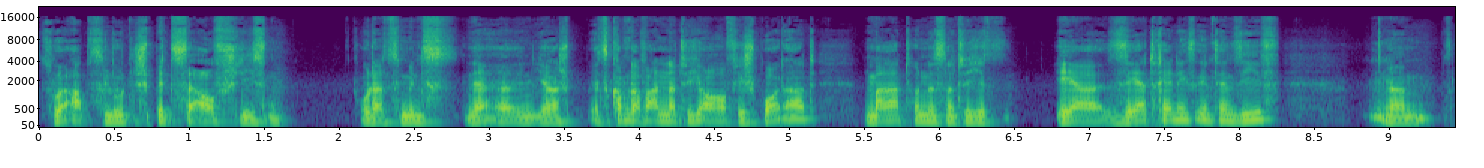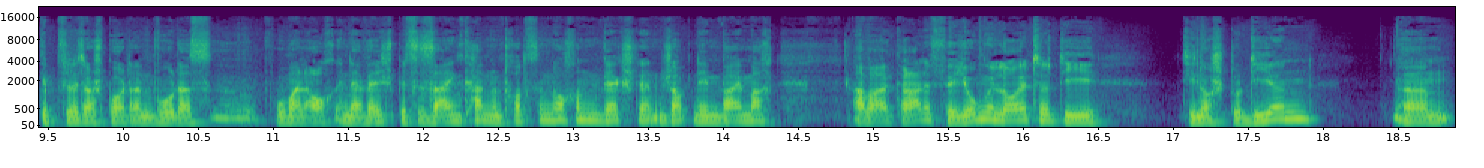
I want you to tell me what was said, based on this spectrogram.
zur absoluten Spitze aufschließen. Oder zumindest ne, in ihrer. Es kommt darauf an, natürlich auch auf die Sportart. Ein Marathon ist natürlich jetzt eher sehr trainingsintensiv. Ähm, es gibt vielleicht auch Sportarten, wo, das, wo man auch in der Weltspitze sein kann und trotzdem noch einen Werkstudentenjob nebenbei macht. Aber gerade für junge Leute, die, die noch studieren, ähm,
